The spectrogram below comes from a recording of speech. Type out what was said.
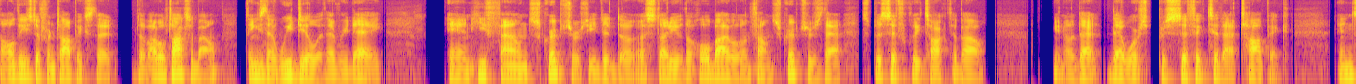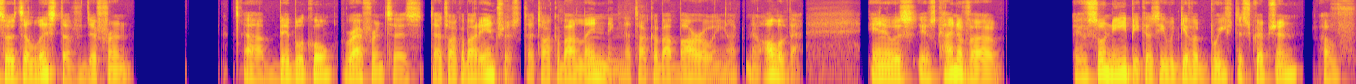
all these different topics that the Bible talks about, things that we deal with every day. And he found scriptures. He did a study of the whole Bible and found scriptures that specifically talked about, you know, that that were specific to that topic. And so it's a list of different uh, biblical references that talk about interest, that talk about lending, that talk about borrowing, like, you know, all of that. And it was it was kind of a it was so neat because he would give a brief description of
